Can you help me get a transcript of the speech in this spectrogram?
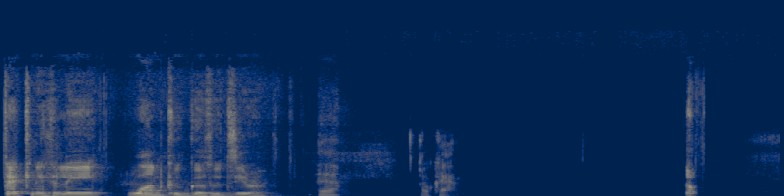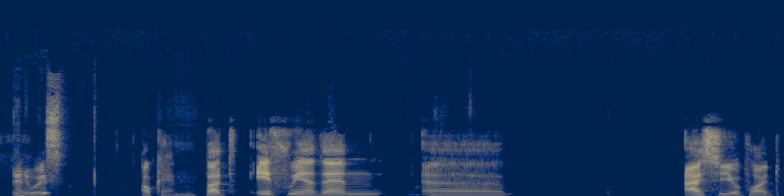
technically one could go to zero Yeah. okay. anyways Okay, Mhm. but if we are then, uh, I see your point,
